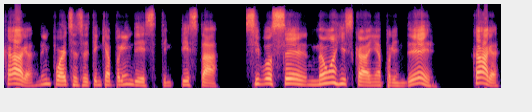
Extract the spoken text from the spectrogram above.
Cara, não importa, você tem que aprender, você tem que testar. Se você não arriscar em aprender, cara,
